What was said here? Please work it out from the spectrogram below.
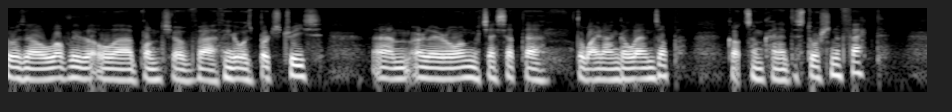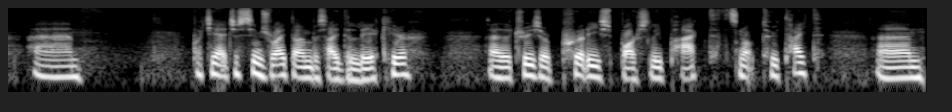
There was a lovely little uh, bunch of, uh, I think it was birch trees um, earlier on, which I set the, the wide angle lens up. Got some kind of distortion effect. Um, but yeah, it just seems right down beside the lake here. Uh, the trees are pretty sparsely packed. It's not too tight. Um,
